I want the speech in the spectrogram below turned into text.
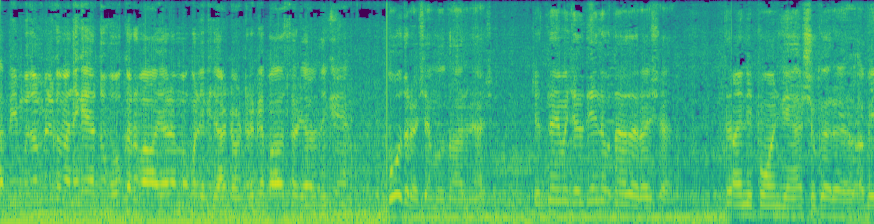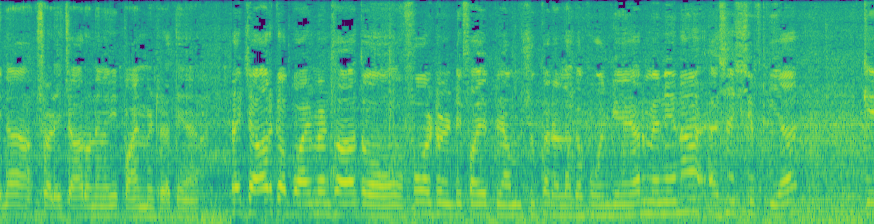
अभी मुजम्मिल को मैंने कहा, यार तो वो करवा, यार हम को लेके जा डॉक्टर के पास और यार देखें बहुत रश है मुल्तान में आज। जितने में जल्दी है ना, उतना ज़्यादा रश है। फाइनली पहुँच गए हैं, शुक्र है। अभी ना साढ़े चार होने में भी पाँच मिनट रहते हैं। साढ़े चार का अपॉइंटमेंट था तो फोर ट्वेंटी फाइव पे हम शुक्र अल्लाह का पहुँच गए यार, मैंने ना ऐसे शिफ्ट किया कि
